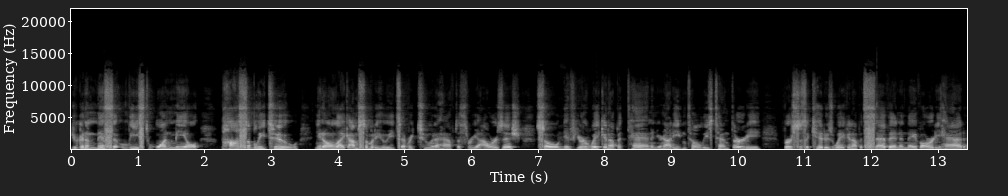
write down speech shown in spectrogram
You're going to miss at least one meal, possibly two. You know, like I'm somebody who eats every two and a half to three hours ish. So Mhm. if you're waking up at 10 and you're not eating till at least 10:30, versus a kid who's waking up at seven and they've already had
